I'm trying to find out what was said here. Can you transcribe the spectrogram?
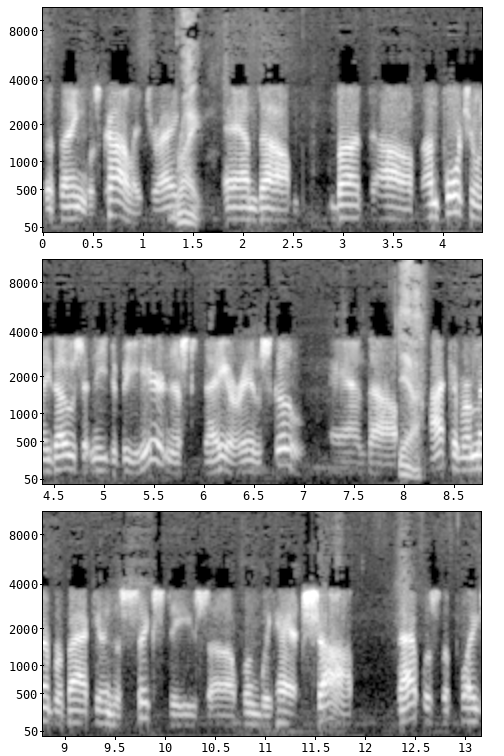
the thing was college, right? Right. And um, but uh, unfortunately, those that need to be hearing this today are in school. And uh, Yeah. I can remember back in the '60s uh, when we had shop. That was the place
